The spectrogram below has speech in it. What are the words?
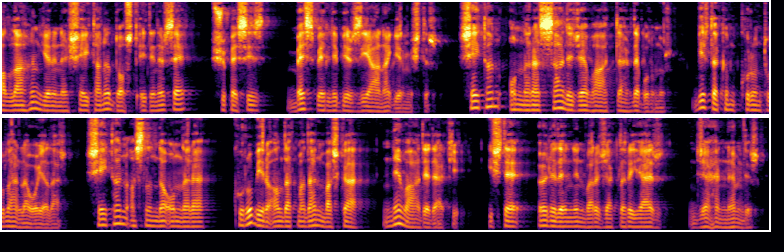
Allah'ın yerine şeytanı dost edinirse şüphesiz besbelli bir ziyana girmiştir. Şeytan onlara sadece vaatlerde bulunur. Bir takım kuruntularla oyalar. Şeytan aslında onlara kuru bir aldatmadan başka ne vaat eder ki? İşte öylelerinin varacakları yer cehennemdir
